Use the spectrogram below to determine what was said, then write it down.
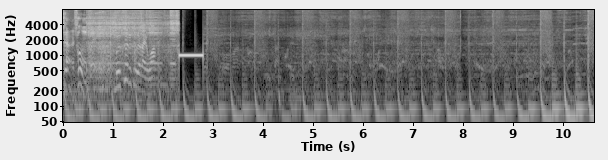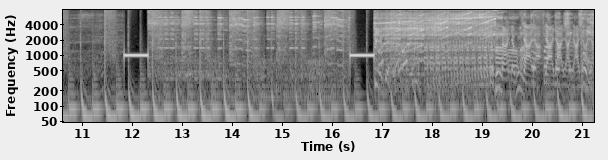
Father Gentleman มือขึ้นคืออะไรวะอย่าพึ่งนะอย่าพึ่งอยาอยาอยาอยาอยาอยาอยาอย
